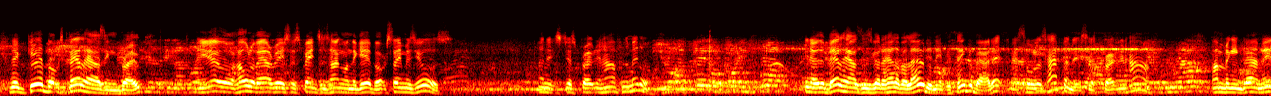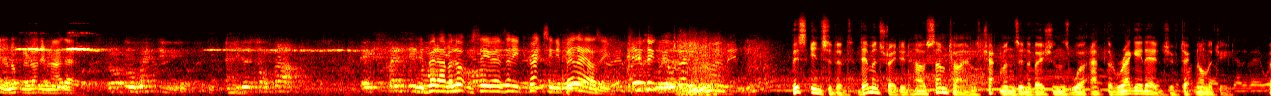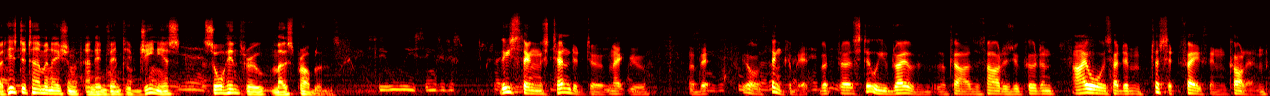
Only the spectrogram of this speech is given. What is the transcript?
the gearbox bell housing broke. And you know, the whole of our rear suspension's hung on the gearbox, same as yours. And it's just broken in half in the middle. You know, the bell housing's got a hell of a load in it, if you think about it. That's all that's happened. It's just broken in half. I'm bringing Graham in. I'm not going to run him like that. You better have a look and see if there's any cracks in your bell housing. This incident demonstrated how sometimes Chapman's innovations were at the ragged edge of technology, but his determination and inventive genius saw him through most problems. These things are just... These things tended to make you a bit, you know, think a bit, but uh, still you drove the cars as hard as you could. And I always had implicit faith in Colin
